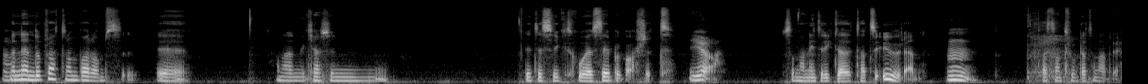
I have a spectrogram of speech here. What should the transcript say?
Ja. Men ändå pratade han bara om... Eh, han hade kanske en, lite psykisk ohälsa i bagaget. ja. Som han inte riktigt hade tagit sig ur än. Mm. Fast han trodde att han hade det.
